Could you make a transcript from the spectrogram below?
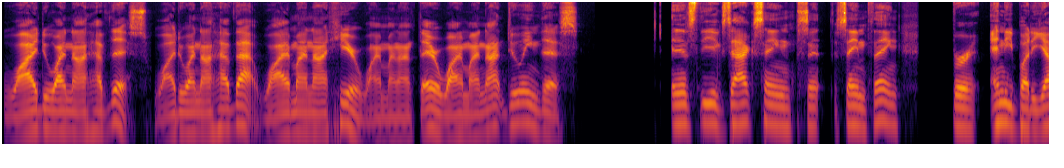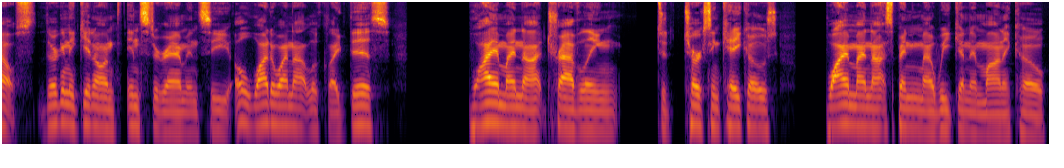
why do I not have this? Why do I not have that? Why am I not here? Why am I not there? Why am I not doing this? And it's the exact same same thing for anybody else. They're going to get on Instagram and see, "Oh, why do I not look like this? Why am I not traveling to Turks and Caicos? Why am I not spending my weekend in Monaco?"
